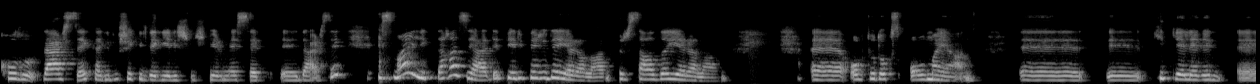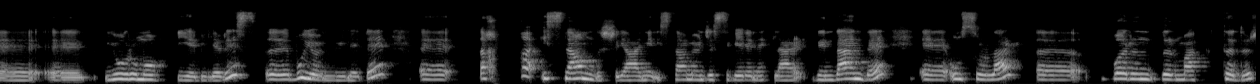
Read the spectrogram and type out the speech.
kolu dersek, hani bu şekilde gelişmiş bir mezhep dersek, İsmaillik daha ziyade periferide yer alan, kırsalda yer alan, ortodoks olmayan, e, e, kitlelerin e, e, yorumu diyebiliriz. E, bu yönüyle de e, daha İslam dışı yani İslam öncesi geleneklerinden de e, unsurlar e, barındırmaktadır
